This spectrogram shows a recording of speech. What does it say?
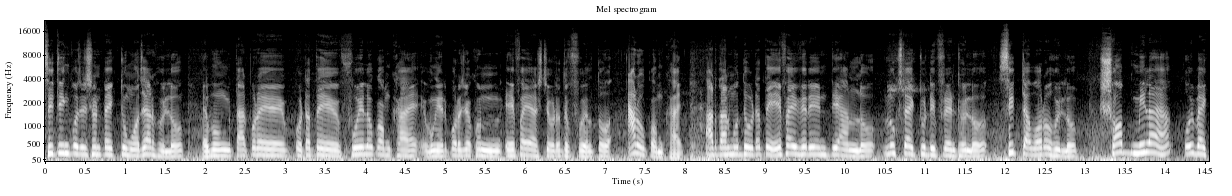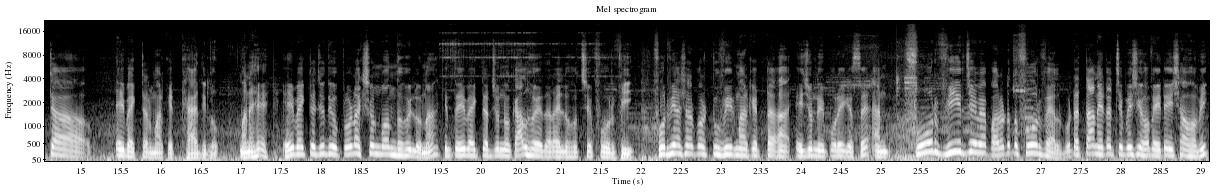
সিটিং পজিশনটা একটু মজার হইল, এবং তারপরে ওটাতে ফুয়েলও কম খায়, এবং এরপরে যখন এফআই আসছে ওটাতে ফুয়েল তো আরও কম খায়। আর তার মধ্যে ওটাতে এফআই ভেরিয়েন্ট দিয়ে আনলো লুকসটা একটু ডিফারেন্ট হইল সিটটা বড় হইল, সব মিলা ওই বাইকটা এই বাইকটার মার্কেট খায়া দিল। মানে এই বাইকটা যদিও প্রোডাকশন বন্ধ হইল না, কিন্তু এই বাইকটার জন্য কাল হয়ে দাঁড়াইলো হচ্ছে ফোর ভি ফোর ভি আসার পর টু ভির মার্কেটটা এই জন্যই পড়ে গেছে। অ্যান্ড ফোর ভির যে ব্যাপার, ওটা তো ফোর ভ্যালভ ওটা টান এটার চেয়ে বেশি হবে, এটাই স্বাভাবিক।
